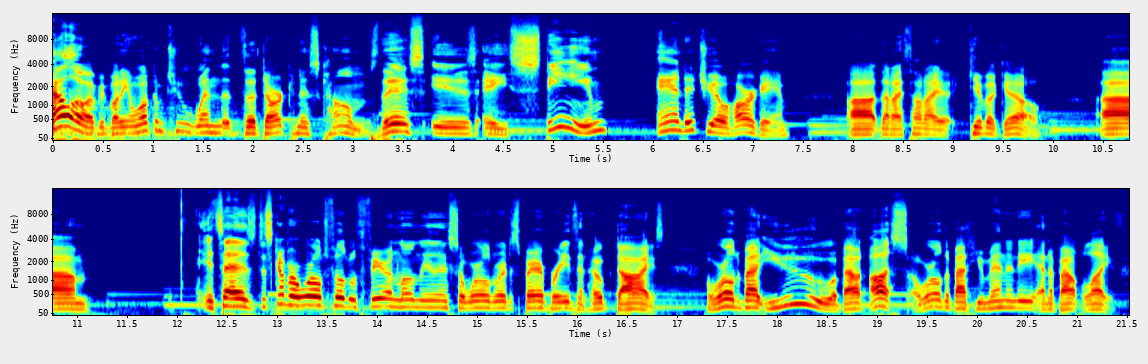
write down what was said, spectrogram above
Hello, everybody, and welcome to When the Darkness Comes. This is a Steam and itch.io horror game uh, that I thought I'd give a go. Um, it says, Discover a world filled with fear and loneliness, a world where despair breathes and hope dies. A world about you, about us, a world about humanity and about life.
